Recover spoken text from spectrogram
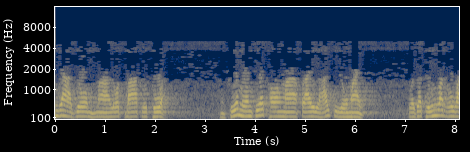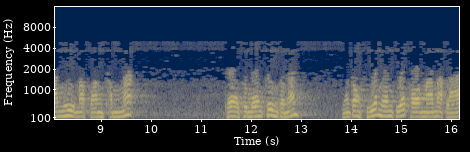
ำญาติโยมมาลดบาตรลดทัวเสียเงินเสียทองมาไกลหลายกิโลไมล์กว่าจะถึงวัดวันนี้มาฟังธรรมะ แค่ชั่วโมงครึ่งเท่านั้น ยังต้องเสียเงินเสียทองมามากหลาย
